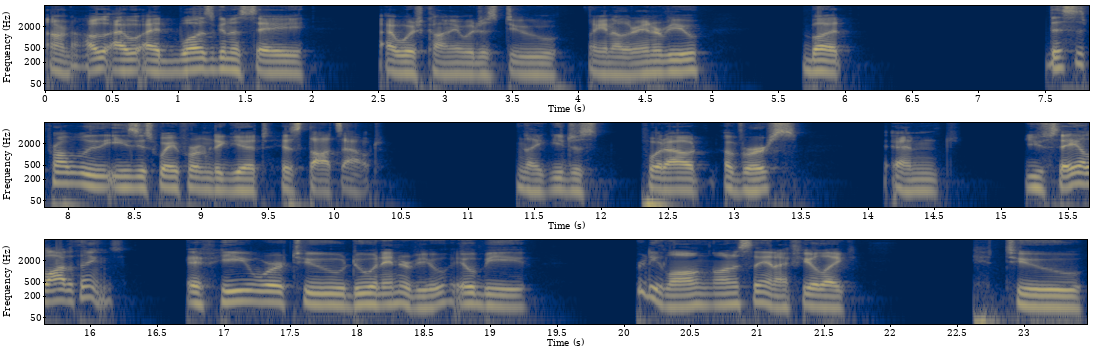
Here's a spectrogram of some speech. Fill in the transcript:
I don't know. I, I, I was gonna say I wish Kanye would just do like another interview, but this is probably the easiest way for him to get his thoughts out. Like you just put out a verse and you say a lot of things. If he were to do an interview, it would be pretty long, honestly, and I feel like to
